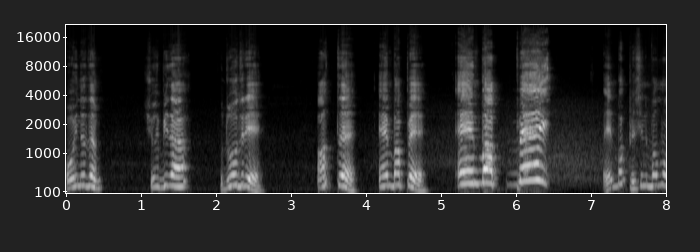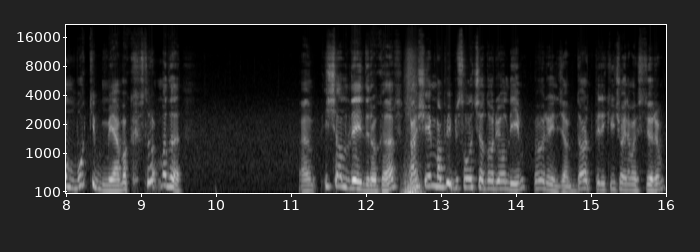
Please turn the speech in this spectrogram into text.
Oynadım. Şöyle bir daha. Rodri. Attı. Mbappe. Mbappe. Mbappe senin babam bok gibi mi ya? Bak kusura bakma da. Yani inşallah değildir o kadar. Ben şu Mbappe'yi bir sol doğru yollayayım. Böyle oynayacağım. 4-1-2-3 oynamak istiyorum.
